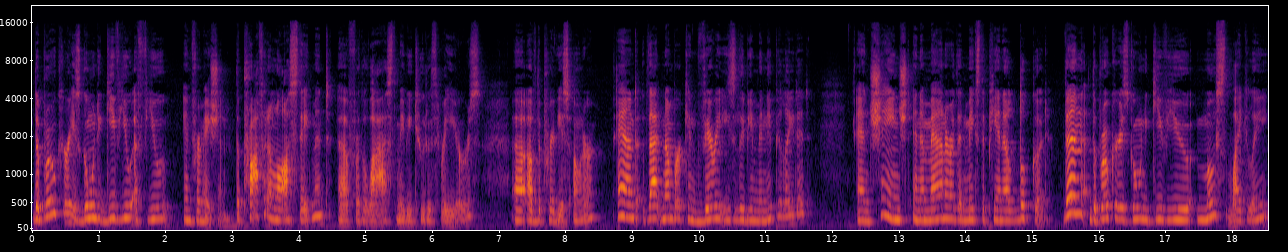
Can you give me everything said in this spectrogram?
The broker is going to give you a few information. The profit and loss statement uh, for the last maybe two to three years uh, of the previous owner. And that number can very easily be manipulated and changed in a manner that makes the P&L look good. Then the broker is going to give you most likely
